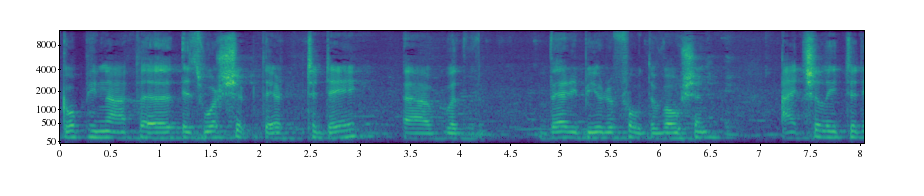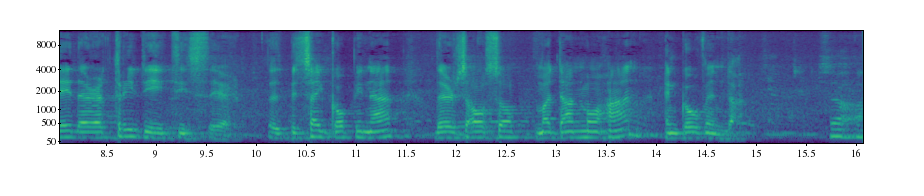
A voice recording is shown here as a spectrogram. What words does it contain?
Gopinath uh, is worshipped there today uh, with very beautiful devotion. Actually, today there are three deities there. Uh, Beside Gopinath, there's also Madan Mohan and Govinda. सो अ,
